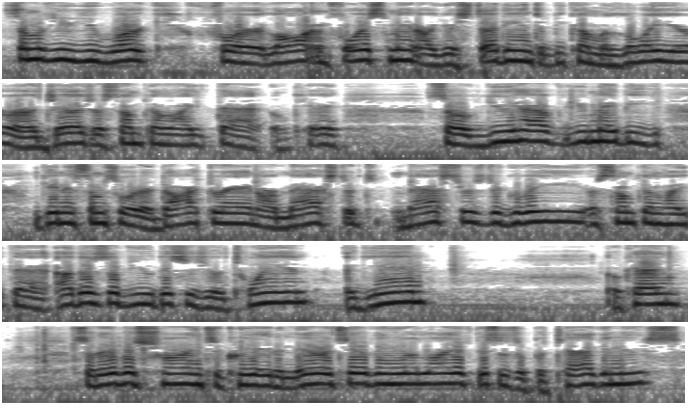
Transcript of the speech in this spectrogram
Some of you, you work for law enforcement or you're studying to become a lawyer or a judge or something like that, okay? So you have, you may be getting some sort of doctorate or master, master's degree or something like that. Others of you, this is your twin again, okay? So they was trying to create a narrative in your life. This is a protagonist.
